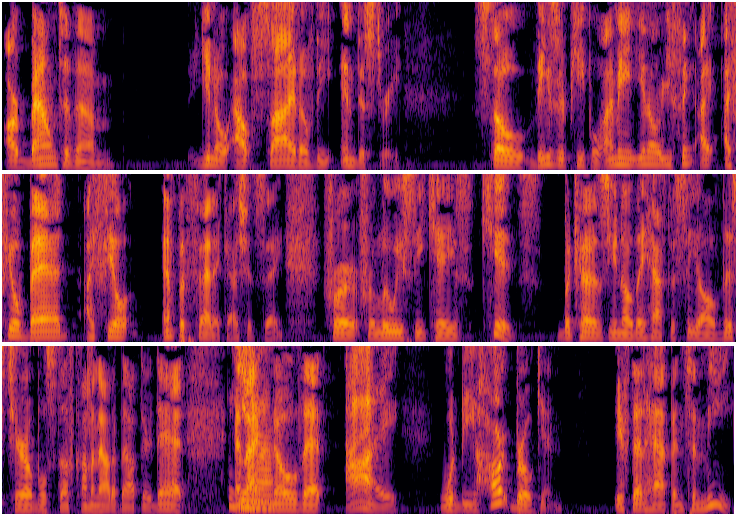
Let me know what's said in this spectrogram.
are bound to them, you know, outside of the industry. So these are people, I mean, you know, you think I, I feel bad, I feel empathetic, I should say, for, for Louis C.K.'s kids because, you know, they have to see all this terrible stuff coming out about their dad. And I know that I would be heartbroken if that happened to me.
